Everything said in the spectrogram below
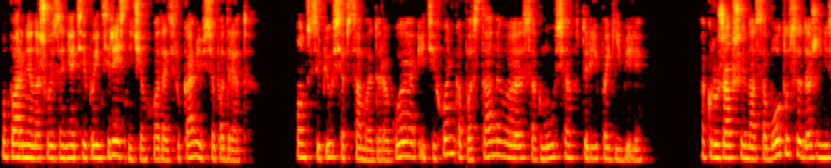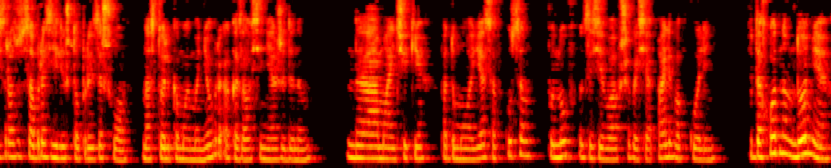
У парня нашлось занятие поинтереснее, чем хватать руками все подряд. Он вцепился в самое дорогое и, тихонько постановая, согнулся в три погибели. Окружавшие нас оболтусы даже не сразу сообразили, что произошло, настолько мой маневр оказался неожиданным. «Да, мальчики», — подумала я со вкусом, пнув зазевавшегося Альва в голень. «В доходном доме,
